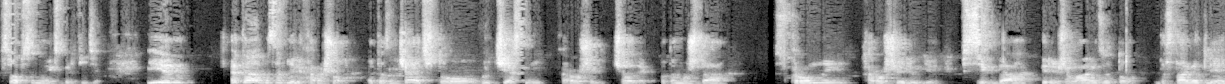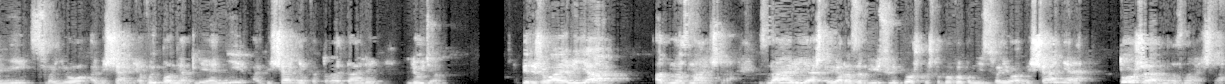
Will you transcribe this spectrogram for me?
в собственной экспертизе. И это на самом деле хорошо. Это означает, что вы честный, хороший человек, потому что скромные, хорошие люди всегда переживают за то, доставят ли они свое обещание, выполнят ли они обещание, которое дали людям. Переживаю ли я? Однозначно. Знаю ли я, что я разобьюсь в лепешку, чтобы выполнить свое обещание? Тоже однозначно.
